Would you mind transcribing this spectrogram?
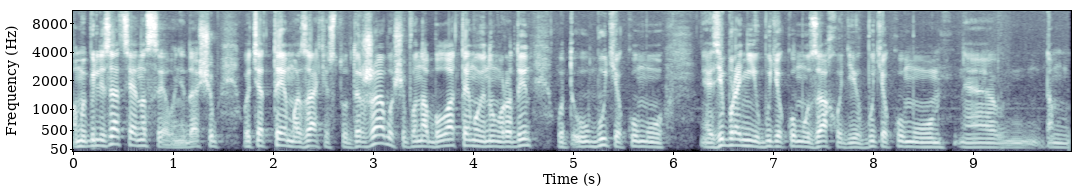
а мобілізація населення, да, щоб оця тема захисту держави, щоб вона була темою номер один от у будь-якому е, зібранні, в будь-якому заході, в будь-якому е, там.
